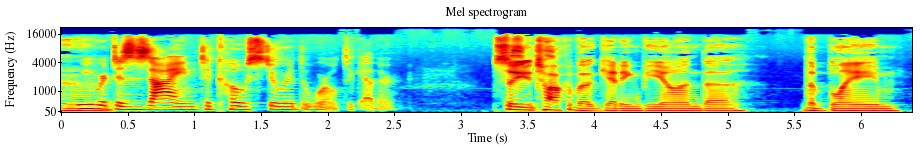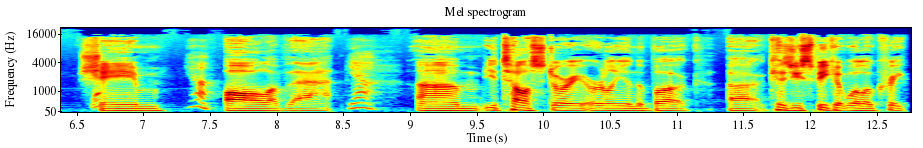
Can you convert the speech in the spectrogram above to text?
Hmm. we were designed to co steward the world together. So you talk about getting beyond the the blame, shame, Yeah. all of that. Yeah. Um, you tell a story early in the book because you speak at Willow Creek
